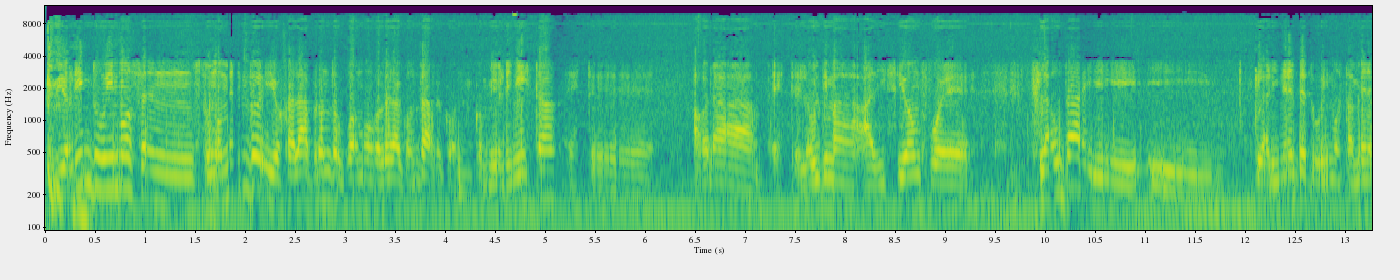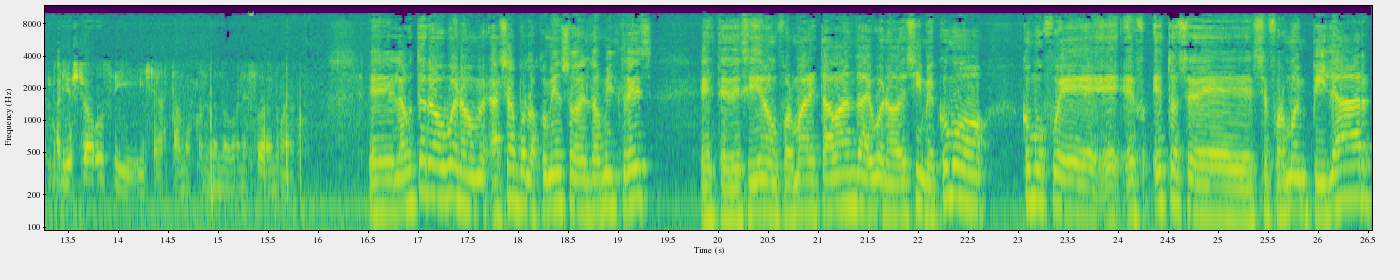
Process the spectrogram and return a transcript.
Violín tuvimos en su momento y ojalá pronto podamos volver a contar con, con violinista. Este, ahora este, la última adición fue flauta y, y clarinete tuvimos también en varios shows y, y ya estamos contando con eso de nuevo. Eh, Lautaro, bueno, allá por los comienzos del 2003 este, decidieron formar esta banda y bueno, decime, ¿cómo, cómo fue? eh, eh, ¿Esto se, se formó en Pilar?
